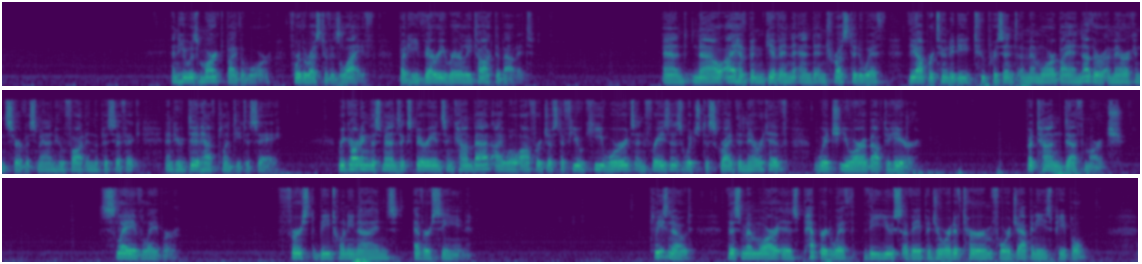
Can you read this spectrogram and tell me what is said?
And he was marked by the war for the rest of his life, but he very rarely talked about it. And now I have been given and entrusted with the opportunity to present a memoir by another American serviceman who fought in the Pacific and who did have plenty to say. Regarding this man's experience in combat, I will offer just a few key words and phrases which describe the narrative which you are about to hear. Bataan Death March, Slave Labor, First B 29s Ever Seen. Please note this memoir is peppered with the use of a pejorative term for Japanese people.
